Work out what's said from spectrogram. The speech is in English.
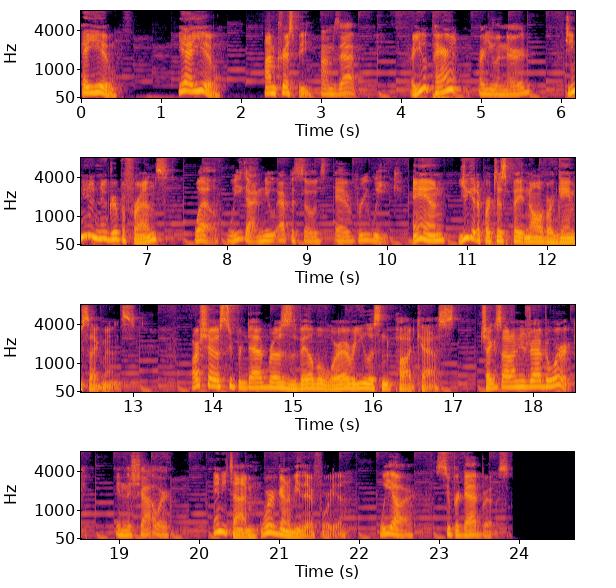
Hey, you. Yeah, you. I'm Crispy. I'm Zach. Are you a parent? Are you a nerd? Do you need a new group of friends? Well, we got new episodes every week. And you get to participate in all of our game segments. Our show, Super Dad Bros, is available wherever you listen to podcasts. Check us out on your drive to work. In the shower. Anytime, we're going to be there for you. We are Super Dad Bros.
